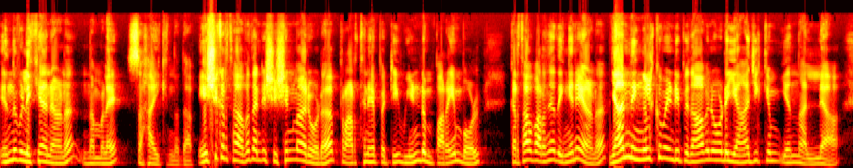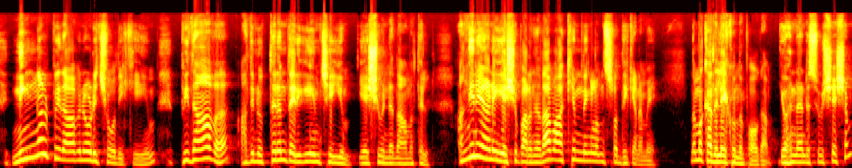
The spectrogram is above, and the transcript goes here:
എന്ന് വിളിക്കാനാണ് നമ്മളെ സഹായിക്കുന്നത്. യേശു കർത്താവ് തന്റെ ശിഷ്യന്മാരോട് പ്രാർത്ഥനയെപ്പറ്റി വീണ്ടും പറയുമ്പോൾ കർത്താവ് പറഞ്ഞത് ഇങ്ങനെയാണ് ഞാൻ നിങ്ങൾക്ക് വേണ്ടി പിതാവിനോട് യാചിക്കും എന്നല്ല നിങ്ങൾ പിതാവിനോട് ചോദിക്കുകയും പിതാവ് അതിനുത്തരം തരികയും ചെയ്യും യേശുവിന്റെ നാമത്തിൽ. അങ്ങനെയാണ് യേശു പറഞ്ഞത്. ആ വാക്യം നിങ്ങളൊന്ന് ശ്രദ്ധിക്കണമേ. നമുക്കതിലേക്കൊന്ന് പോകാം. യോഹന്നാന്റെ സുവിശേഷം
